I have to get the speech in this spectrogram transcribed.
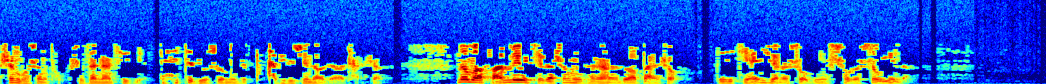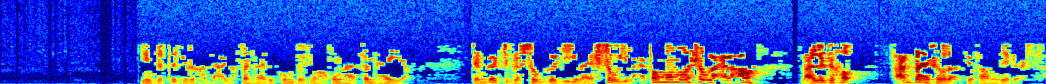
胜过圣徒，十三章七节，哎，这就说明这大批的殉道者要产生。那么，凡没有写在生命册上的都要半寿，这些拣选的寿兵受了受印的，因此这就是很大一个分开的工作，就像红海分开一样。整个这个收割季一来，收一来，砰砰砰，收来了啊！来了之后，凡半收的就放到这边去了，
